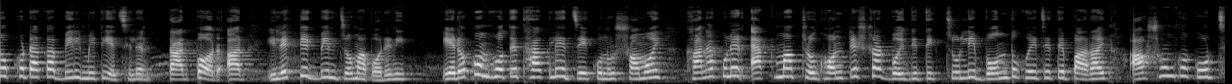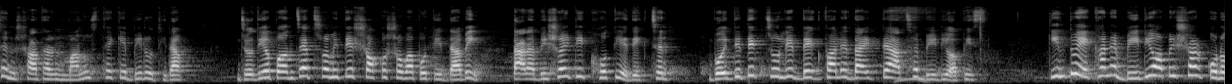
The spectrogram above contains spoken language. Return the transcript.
লক্ষ টাকা বিল মিটিয়েছিলেন। তারপর আর ইলেকট্রিক বিল জমা পড়েনি। এরকম হতে থাকলে যে কোনো সময় খানাকুলের একমাত্র ঘণ্টেশ্বর বৈদ্যুতিক চুল্লি বন্ধ হয়ে যেতে পারায় আশঙ্কা করছেন সাধারণ মানুষ থেকে বিরোধীরা। যদিও পঞ্চায়েত সমিতির সহসভাপতির দাবি, তারা বিষয়টি খতিয়ে দেখছেন। বৈদ্যুতিক চুল্লির দেখভালের দায়িত্বে আছে বিডি অফিস। কিন্তু এখানে বিডি অফিসার কোনো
